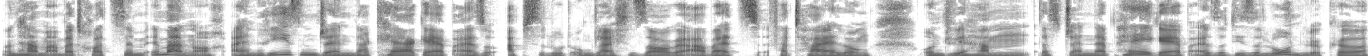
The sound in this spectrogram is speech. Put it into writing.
und haben aber trotzdem immer noch ein riesen Gender Care Gap, also absolut ungleiche Sorgearbeitsverteilung und wir haben das Gender Pay Gap, also diese Lohnlücke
